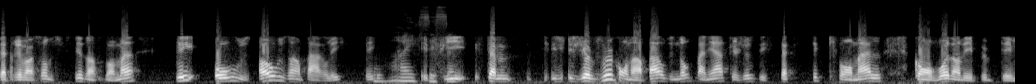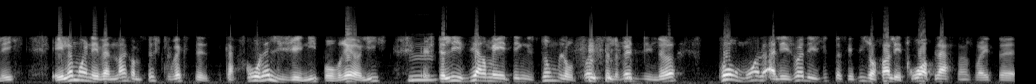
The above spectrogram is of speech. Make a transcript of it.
la prévention du suicide en ce moment. C'est ose, ose en parler. tu sais. Ouais, Et puis, ça me- je veux qu'on en parle d'une autre manière que juste des statistiques qui font mal qu'on voit dans des pubs télé. Et là, moi, un événement comme ça, je trouvais que c'était- ça frôlait le génie, pour vrai, Oli. Mm. Je te l'ai dit en meeting Zoom l'autre fois, je te le redis là. Pour moi, là, aller jouer à des jeux de société, je vais faire les trois places. hein. Je vais être euh,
